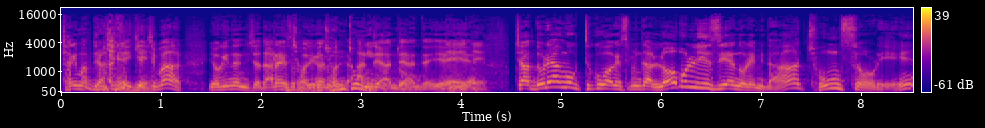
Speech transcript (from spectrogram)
자기 마음대로 할수 예, 예. 있겠지만 여기는 이제 나라에서 그쵸, 관리가 이거 전통이고 안돼 안돼 또. 안돼 예, 네, 예. 네. 자 노래 한 곡 듣고 가겠습니다. 러블리즈의 노래입니다. 종소리.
